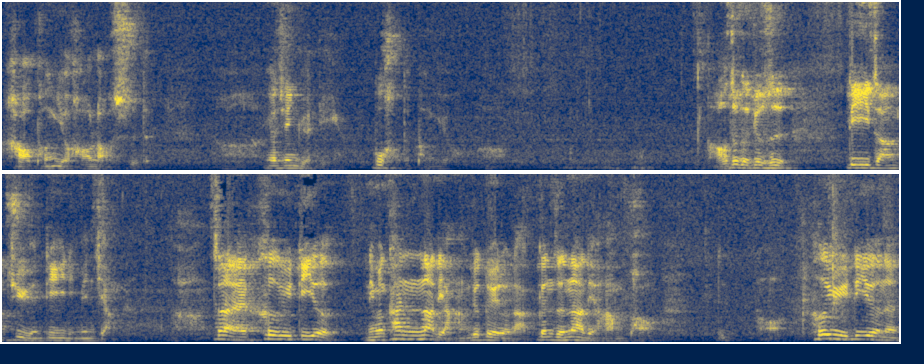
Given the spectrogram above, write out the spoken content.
好朋友、好老师的啊！要先远离不好的朋友。好，这个就是第一章《聚圆第一》里面讲的啊。再来鹤喻第二，你们看那两行就对了啦，跟着那两行跑。好，鹤喻第二呢，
